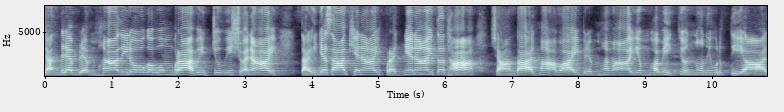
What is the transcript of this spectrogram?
ചന്ദ്രബ്രഹ്മാതിലോകവും പ്രാപിച്ചു വിശ്വനായി. തൈജസാഖ്യനായി പ്രജ്ഞനായി തഥാ ശാന്താത്മാവായി ബ്രഹ്മമായും ഭവിക്കുന്നു നിവൃത്തിയാൽ.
